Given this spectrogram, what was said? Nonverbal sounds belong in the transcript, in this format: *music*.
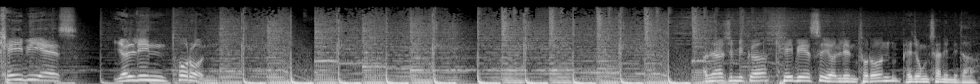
KBS 열린 토론. 안녕하십니까. KBS 열린 토론 배종찬입니다.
